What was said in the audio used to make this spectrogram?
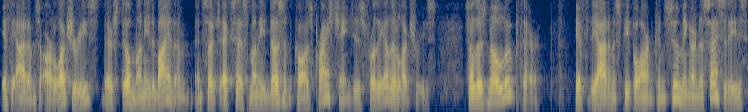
If the items are luxuries, there's still money to buy them, and such excess money doesn't cause price changes for the other luxuries. So there's no loop there. If the items people aren't consuming are necessities,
